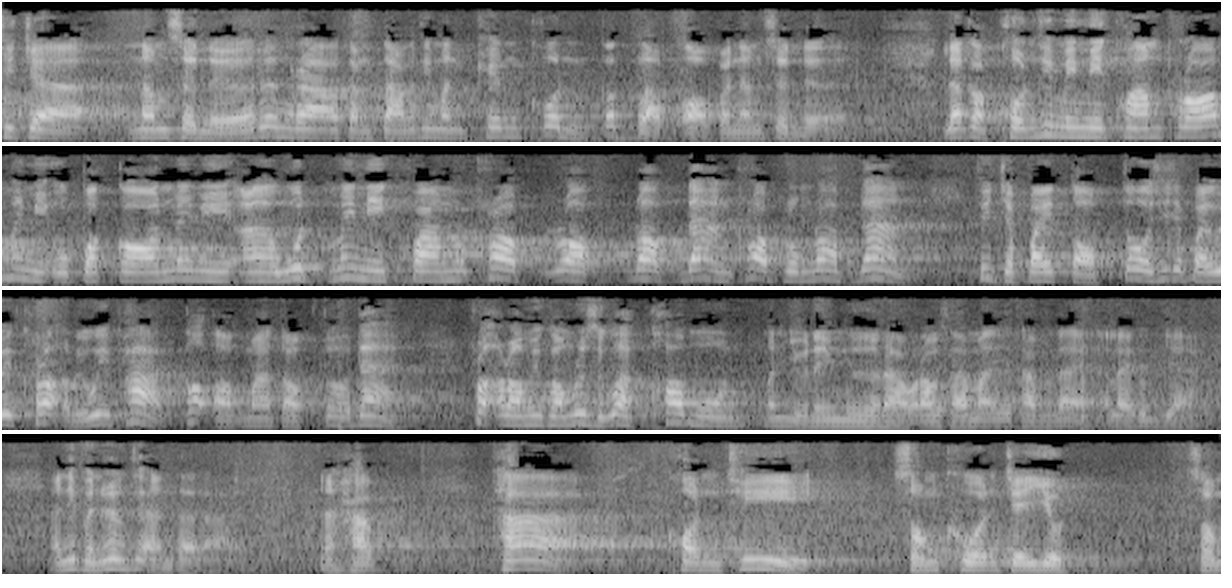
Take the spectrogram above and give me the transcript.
ที่จะนำเสนอเรื่องราวต่าง ๆ ที่มันเข้มข้นก็กลับออกมานำเสนอ แล้วก็คนที่ไม่มีความพร้อม ไม่มีอุปกรณ์ ไม่มีอาวุธ ไม่มีความครอบรอบรอบด้าน ครอบคลุมรอบด้าน ที่จะไปตอบโต้ที่จะไปวิเคราะห์หรือวิพากษ์ก็ออกมาตอบโต้ได้ เพราะเรามีความรู้สึกว่าข้อมูลมันอยู่ในมือเรา เราสามารถที่จะทำได้อะไรทุกอย่าง อันนี้เป็นเรื่องที่อันตรายนะครับ ถ้าคนที่สมควรจะหยุด สม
